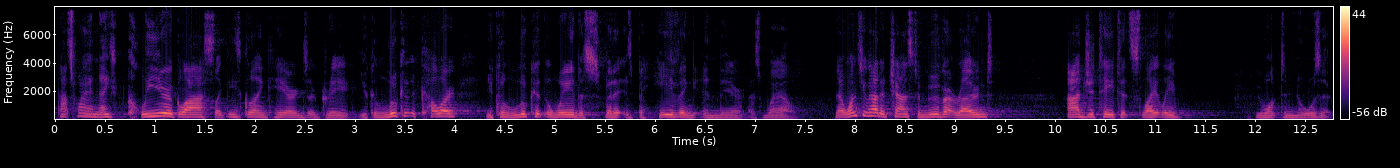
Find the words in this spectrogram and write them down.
That's why a nice clear glass like these Glencairns are great. You can look at the colour, you can look at the way the spirit is behaving in there as well. Now, once you've had a chance to move it around, agitate it slightly, you want to nose it.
